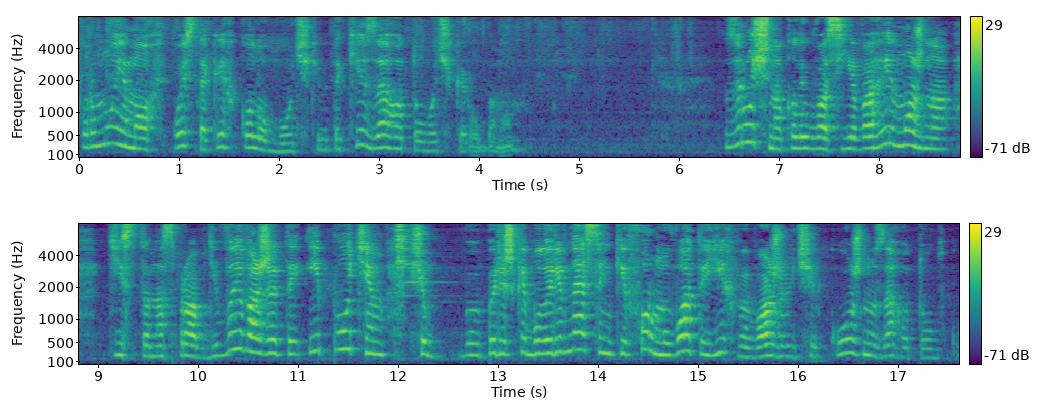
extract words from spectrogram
формуємо ось таких колобочків, такі заготовочки робимо. Зручно, коли у вас є ваги, можна тісто насправді виважити, і потім, щоб пиріжки були рівнесенькі, формувати їх, виважуючи кожну заготовку.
